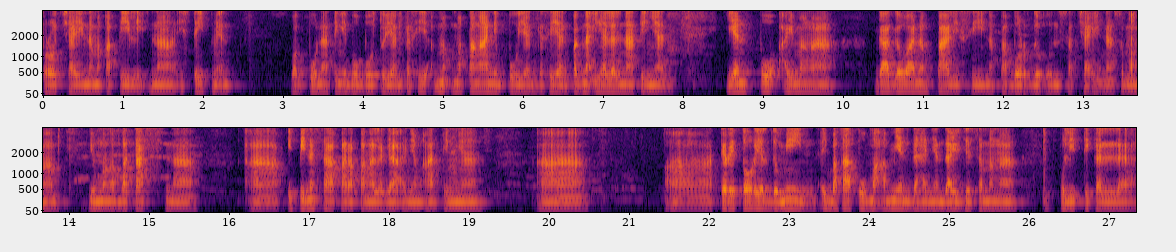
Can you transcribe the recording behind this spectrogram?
pro-China makapili na statement, wag po nating iboboto yan kasi ma- mapanganib po yan kasi yan pag naihalal natin yan, yan po ay mga gagawa ng policy na pabor doon sa China. So mga yung mga batas na uh, ipinasa para pangalagaan yung ating uh, uh, territorial domain ay baka po maamyendahan yan dahil dyan sa mga political uh,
